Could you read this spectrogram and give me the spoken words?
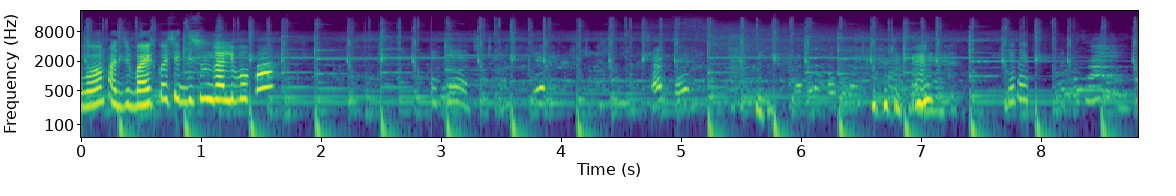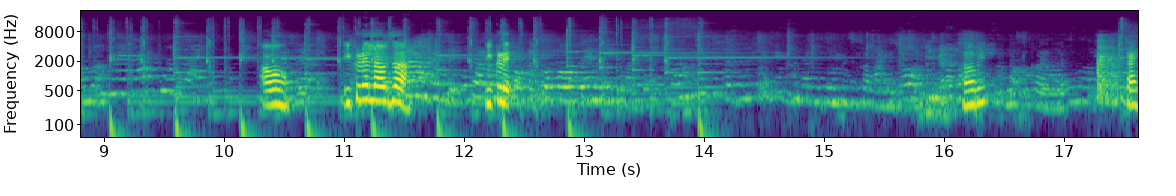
व माझी बाईक कशी दिसून राहिली बाबा? अहो इकडे लाव जा. इकडे. काय?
